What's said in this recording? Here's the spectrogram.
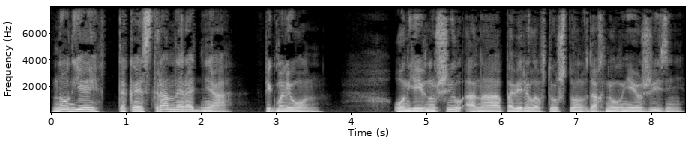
Но он ей такая странная родня, пигмалион. Он ей внушил, она поверила в то, что он вдохнул в нее жизнь.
